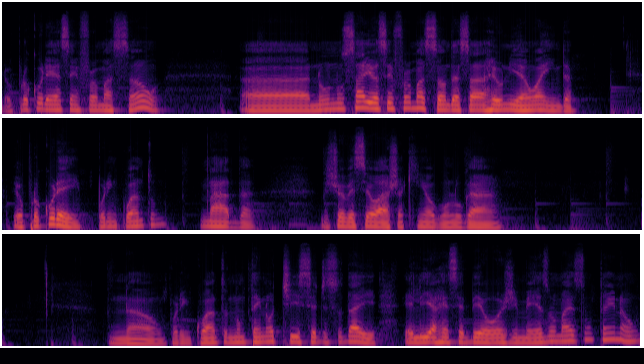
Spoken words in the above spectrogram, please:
Eu procurei essa informação, uh, não, não saiu essa informação dessa reunião ainda. Eu procurei. Por enquanto, nada. Deixa eu ver se eu acho aqui em algum lugar. Não, por enquanto não tem notícia disso daí. Ele ia receber hoje mesmo, mas não tem não.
